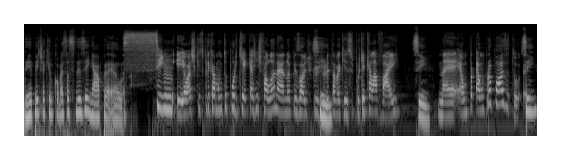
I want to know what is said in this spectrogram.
De repente aquilo começa a se desenhar para ela. Sim, e eu acho que explica muito por que que a gente falou, né, no episódio que Sim. o Júlio tava aqui, por que ela vai Sim. Né? É um, é um propósito. Sim.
